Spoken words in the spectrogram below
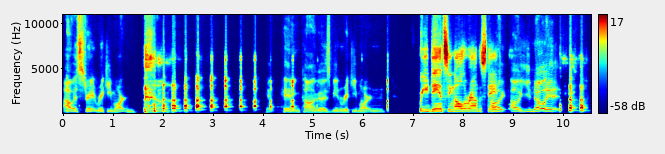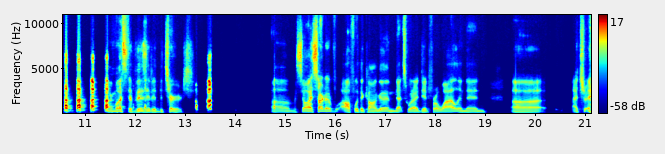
I was straight Ricky Martin, you know? hit, hitting congas, being Ricky Martin. Were you dancing all around the Oh, stage? oh, you know it. You must have visited the church. Um, so I started off with the conga, and that's what I did for a while, and then uh, I try,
